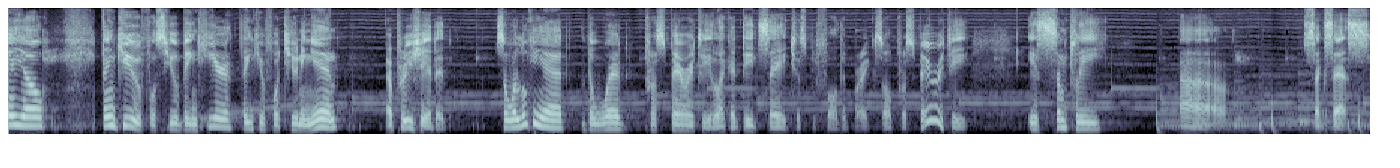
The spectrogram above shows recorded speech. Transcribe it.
Hey yo, thank you for still being here. Thank you for tuning in. Appreciate it. So, we're looking at the word prosperity, like I did say just before the break. So, prosperity is simply uh, success.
